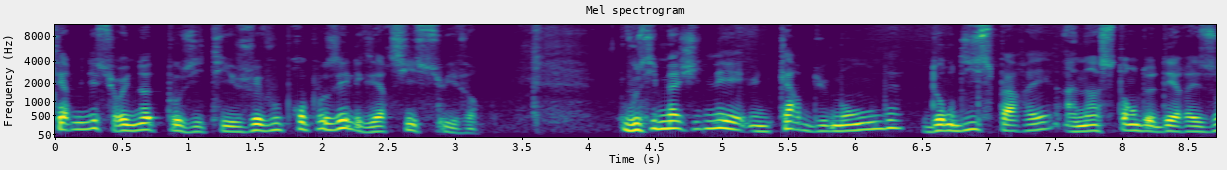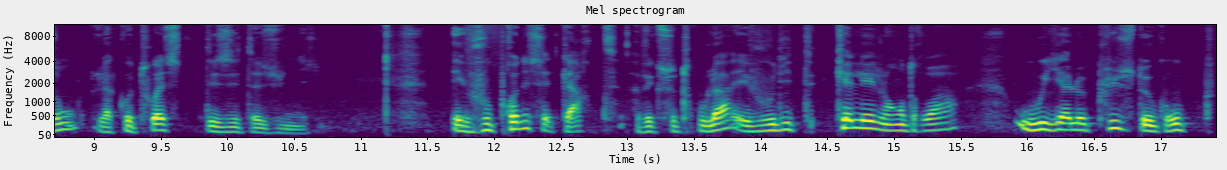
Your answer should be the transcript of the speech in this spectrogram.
terminer sur une note positive, je vais vous proposer l'exercice suivant. Vous imaginez une carte du monde dont disparaît un instant de déraison la côte ouest des États-Unis. Et vous prenez cette carte avec ce trou-là et vous dites quel est l'endroit où il y a le plus de groupes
